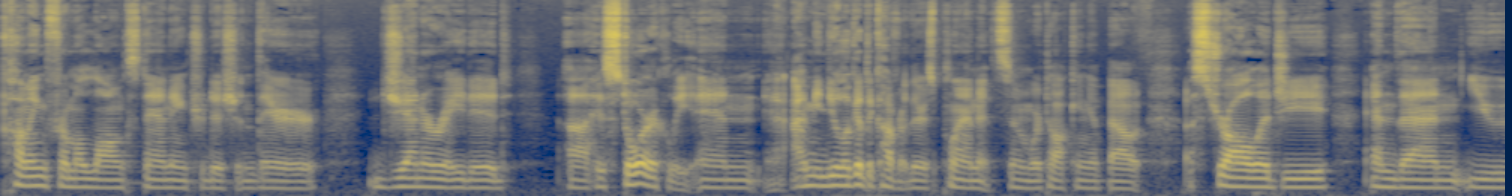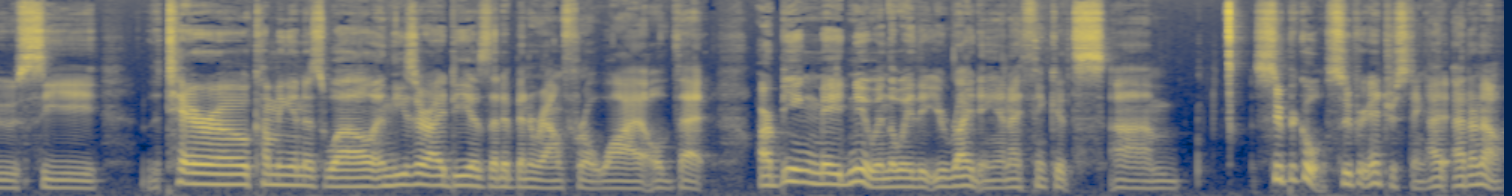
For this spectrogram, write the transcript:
coming from a long-standing tradition they're generated uh, historically. And I mean, you look at the cover, there's planets, and we're talking about astrology, and then you see the tarot coming in as well. And these are ideas that have been around for a while that are being made new in the way that you're writing. And I think it's um, super cool, super interesting. I, I don't know.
